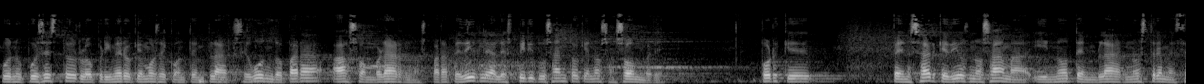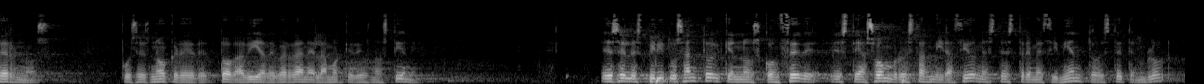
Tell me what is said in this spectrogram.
Bueno, pues esto es lo primero que hemos de contemplar. Segundo, para asombrarnos, para pedirle al Espíritu Santo que nos asombre. Porque pensar que Dios nos ama y no temblar, no estremecernos, pues es no creer todavía de verdad en el amor que Dios nos tiene. Es el Espíritu Santo el que nos concede este asombro, esta admiración, este estremecimiento, este temblor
